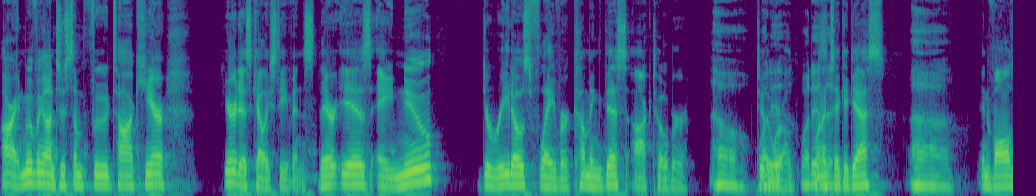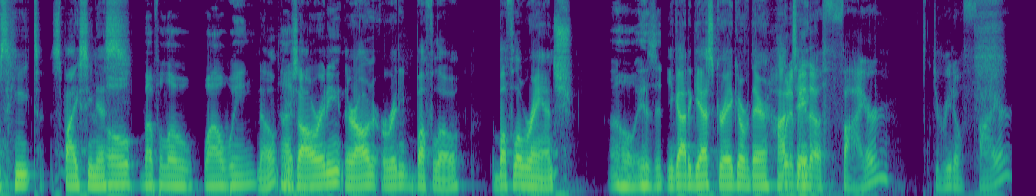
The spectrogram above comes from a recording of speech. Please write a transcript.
All right, moving on to some food talk here. Here it is, Kelly Stevens. There is a new Doritos flavor coming this October Oh, to what the is- world. What is it? Want to take a guess? uh, Involves heat, spiciness. oh, Buffalo Wild Wing. no, type? there's already there are already buffalo, the Buffalo Ranch. Oh, is it? You got to guess, Greg over there. Hot Would it take. be the fire? Dorito fire?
